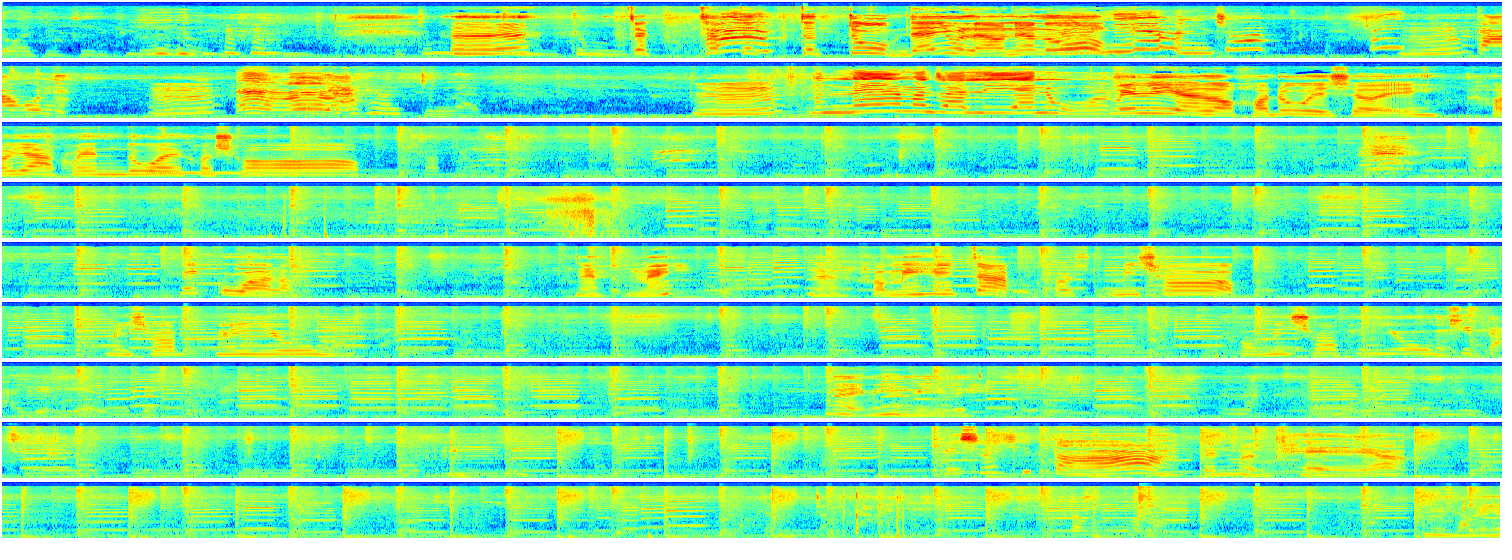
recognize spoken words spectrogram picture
ตัวจริงฮะจะจะจะจะจูบได้อยู่แล้วเนี่ยลูกๆเนี่ยมันชอบอืมเกาเนี่ยอืมอะเอายาให้มันกินแบบอืมมันแม่มันจะเลียหนูอะไม่เรียนหรอกเขาดูเฉยๆเขาอยากเล่นด้วยเขาชอบ กลัวเหรอ น่ะเห็นไหมน่ะเขาไม่ให้จับเขาไม่ชอบ ไม่ชอบให้ยุ่ง เขาไม่ชอบให้ยุ่ง ขี้ตายเยอะแยะเลยไหนไม่เห็นมีเลยนั่นน่ะนั่นน่ะมันตอมอยู่ ไม่ใช่ขี้ตา เป็นเหมือนแผลอะจะ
